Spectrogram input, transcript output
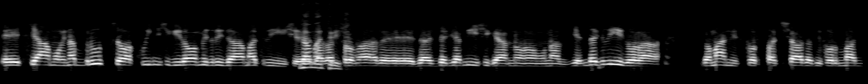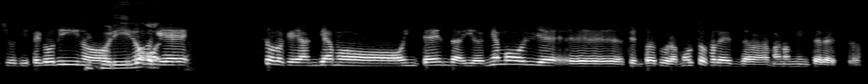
e siamo in Abruzzo a 15 km da Matrice, Da vado Matrice. a trovare da- degli amici che hanno un'azienda agricola, domani scorpacciata di formaggio di pecorino, Pecorino, solo che Solo che andiamo in tenda io e mia moglie, eh, temperatura molto fredda, ma non mi interessa. La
